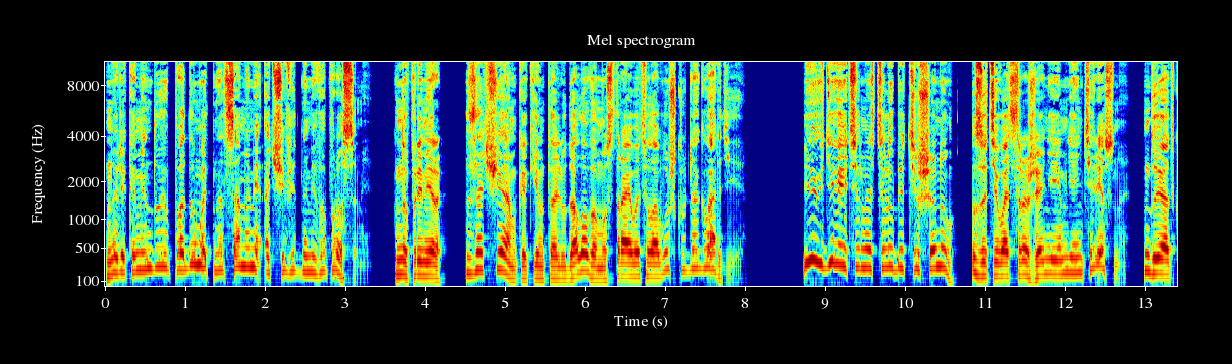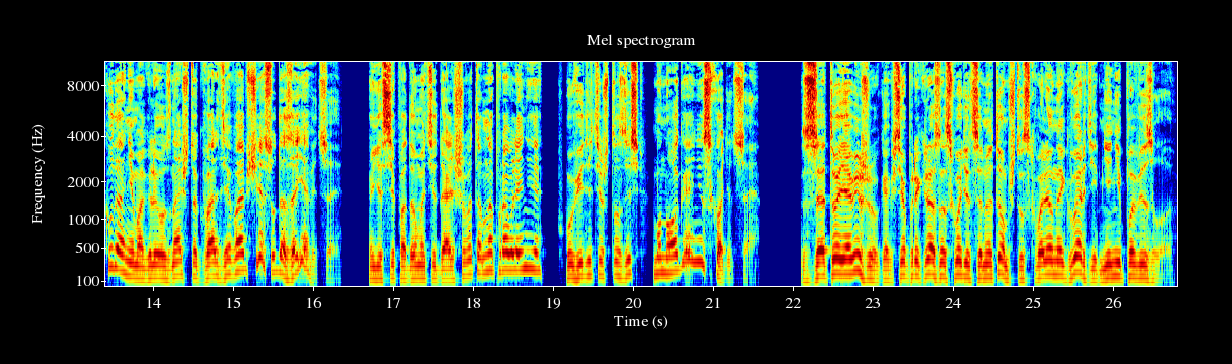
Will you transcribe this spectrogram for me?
но рекомендую подумать над самыми очевидными вопросами. Например, зачем каким-то людоловам устраивать ловушку для гвардии? Их деятельность любит тишину. Затевать сражения им не интересно. Да и откуда они могли узнать, что гвардия вообще сюда заявится? Если подумать и дальше в этом направлении, увидите, что здесь многое не сходится. Зато я вижу, как все прекрасно сходится на том, что с хваленной гвардией мне не повезло.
